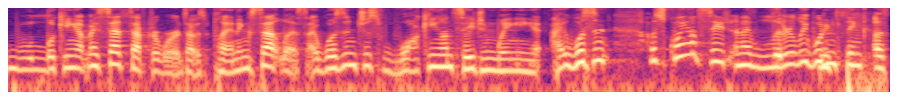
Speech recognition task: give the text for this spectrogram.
looking at my sets afterwards. I was planning set lists. I wasn't just walking on stage and winging it. I wasn't i was going on stage and i literally wouldn't think of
